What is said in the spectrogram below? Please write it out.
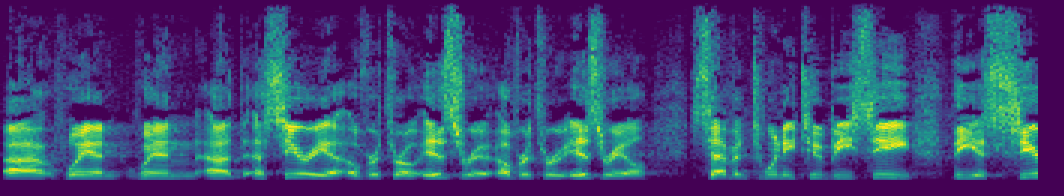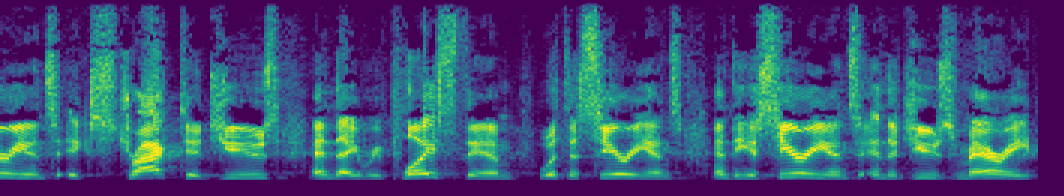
Uh, when when uh, Assyria overthrew Israel, overthrew Israel, 722 BC, the Assyrians extracted Jews and they replaced them with Assyrians, and the Assyrians and the Jews married,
